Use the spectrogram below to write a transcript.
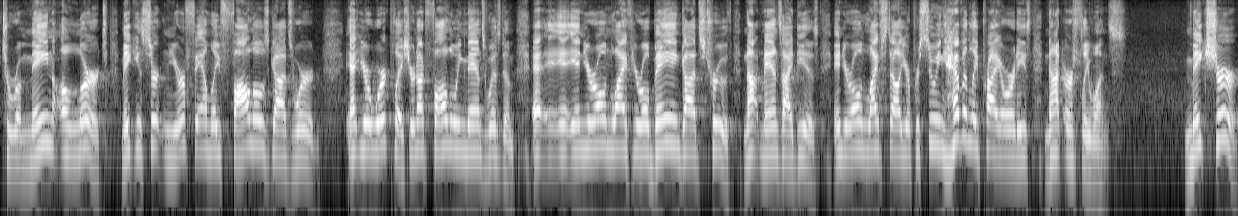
to remain alert, making certain your family follows follows God's word. At your workplace, you're not following man's wisdom. In your own life, you're obeying God's truth, not man's ideas. In your own lifestyle, you're pursuing heavenly priorities, not earthly ones. Make sure.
